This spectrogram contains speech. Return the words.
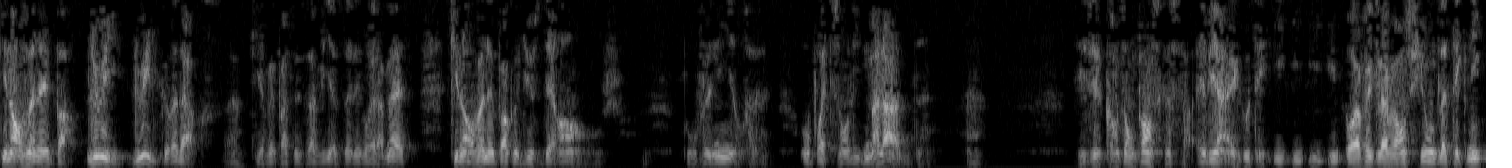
qui n'en revenait pas, lui, lui le curé d'Ars, hein, qui avait passé sa vie à célébrer la messe, qui n'en revenait pas que Dieu se dérange pour venir euh, auprès de son lit de malade. Hein. Et quand on pense que ça, eh bien, écoutez, avec l'invention de la technique,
